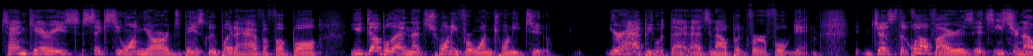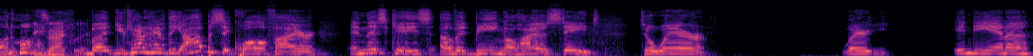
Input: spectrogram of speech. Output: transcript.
10 carries, 61 yards, basically played a half of football. You double that, and that's 20 for 122. You're happy with that as an output for a full game. Just the qualifier is it's Eastern Illinois. Exactly. But you kind of have the opposite qualifier in this case of it being Ohio State to where where Indiana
